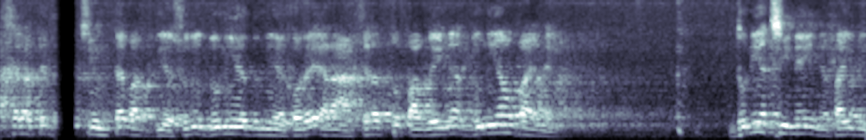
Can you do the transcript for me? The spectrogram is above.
আখেরাতের চিন্তা বাদ দিয়ে শুধু দুনিয়া দুনিয়া করে, এরা আখেরাত তো পাবেই না, দুনিয়াও পায় নাই। দুনিয়া চিনেই না, পাইবি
